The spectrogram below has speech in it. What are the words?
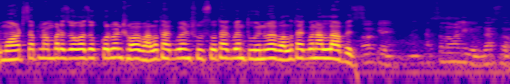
ইমো হোয়াটসঅ্যাপ নাম্বারে যোগাযোগ করবেন সবাই ভালো থাকবেন সুস্থ থাকবেন। তুহিন ভাই ভালো থাকবেন আল্লাহ হাফেজ। ওকে আসসালামু আলাইকুম দ্যাটস অল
